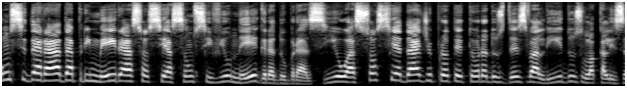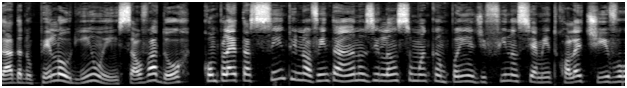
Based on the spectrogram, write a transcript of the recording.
Considerada a primeira associação civil negra do Brasil, a Sociedade Protetora dos Desvalidos, localizada no Pelourinho, em Salvador, completa 190 anos e lança uma campanha de financiamento coletivo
